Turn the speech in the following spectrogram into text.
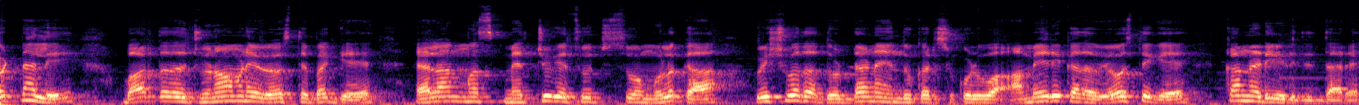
ಒಟ್ನಲ್ಲಿ ಭಾರತದ ಚುನಾವಣೆ ವ್ಯವಸ್ಥೆ ಬಗ್ಗೆ ಎಲಾನ್ ಮಸ್ಕ್ ಮೆಚ್ಚುಗೆ ಸೂಚಿಸುವ ಮೂಲಕ ವಿಶ್ವದ ದೊಡ್ಡಣ ಎಂದು ಕರೆಸಿಕೊಳ್ಳುವ ಅಮೆರಿಕದ ವ್ಯವಸ್ಥೆಗೆ ಕನ್ನಡಿ ಹಿಡಿದಿದ್ದಾರೆ.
